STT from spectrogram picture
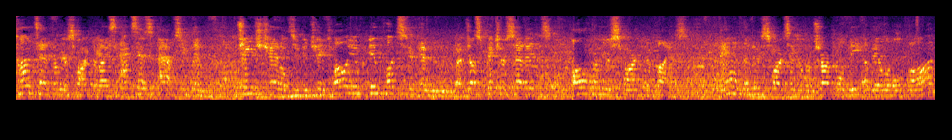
content from your smart device, access apps, you can change channels, you can change volume, inputs, you can adjust picture settings, all from your smart device. And the new Smart Central from Sharp will be available on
